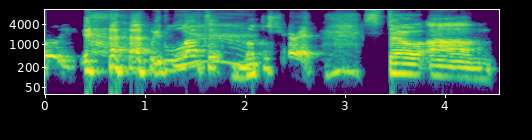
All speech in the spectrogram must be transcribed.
totally. We'd love yeah. to love to share it. So um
